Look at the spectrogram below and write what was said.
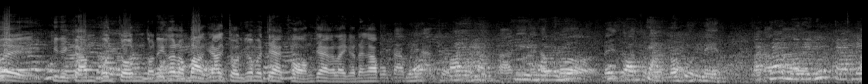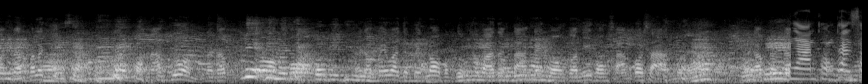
ด้วยกิจกรรมคนจน ตอนนี้เขาลำบากยากจนก็มาแจกของแจกอะไรกันนะครับการบริหารส่วนจังหวัดสงขลานี้นะครับก็ได้สนับสนุนรถดูดเลนนะครับมาผลักดันภารกิจของน้ำท่วมนะครับเนี่ยรที่อบมาคลจาอกงคนดีๆนะครับไม่ว่าจะเป็นรอบของคุณขวาต่างๆในคลองตอนนี้คลองสามก็สาดหมดแล้วนะครับงานของท่านส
